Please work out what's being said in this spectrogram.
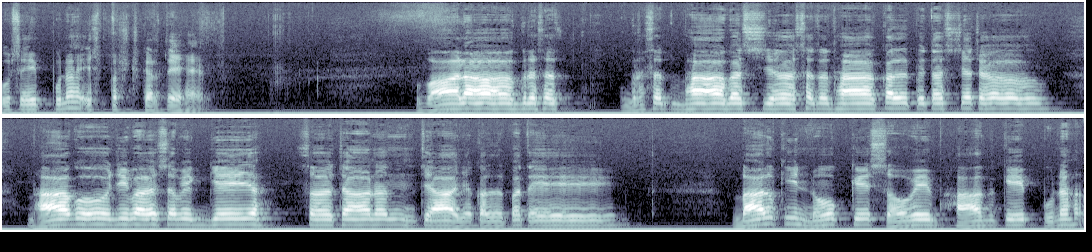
उसे पुनः स्पष्ट करते हैं। वालाग्रसत ग्रसद्भागस्य सतथा कल्पितस्य च। भागो जीव स विज्ञेय स कल्पते। बाल की नोक के सौवे भाग के पुनः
